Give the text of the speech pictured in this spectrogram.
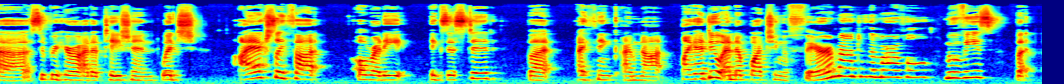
a superhero adaptation, which I actually thought already existed, but I think I'm not. Like, I do end up watching a fair amount of the Marvel movies, but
